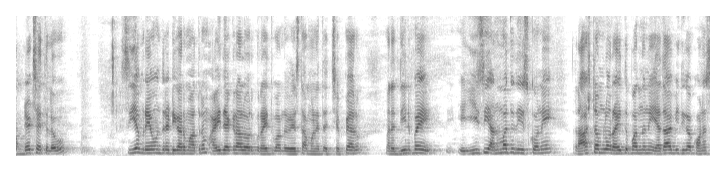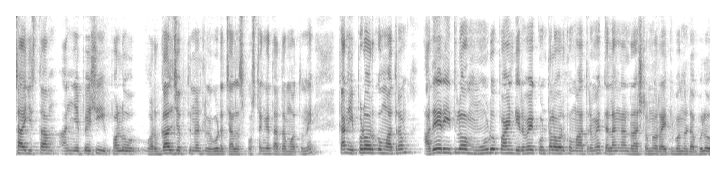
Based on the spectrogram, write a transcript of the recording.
అప్డేట్స్ అయితే లేవు. సీఎం రేవంత్ రెడ్డి గారు మాత్రం ఐదు ఎకరాల వరకు రైతు బంధు వేస్తామని అయితే చెప్పారు. మరి దీనిపై ఈసీ అనుమతి తీసుకొని రాష్ట్రంలో రైతు బంధుని యథావిధిగా కొనసాగిస్తాం అని చెప్పేసి పలు వర్గాలు చెప్తున్నట్లుగా కూడా చాలా స్పష్టంగా అయితే అర్థమవుతుంది. కానీ ఇప్పటివరకు మాత్రం అదే రీతిలో మూడు పాయింట్ ఇరవై కుంటల వరకు మాత్రమే తెలంగాణ రాష్ట్రంలో రైతు బంధు డబ్బులు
